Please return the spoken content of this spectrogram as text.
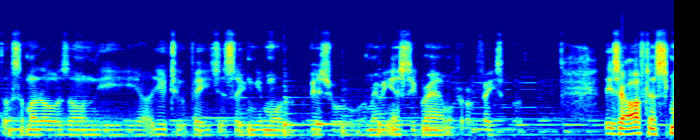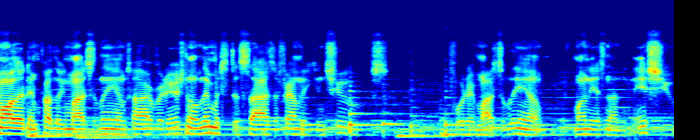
throw some of those on the uh, YouTube pages so you can get more visual, or maybe Instagram or, or Facebook. These are often smaller than public mausoleums. However, there's no limit to the size a family can choose for their mausoleum money is not an issue,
